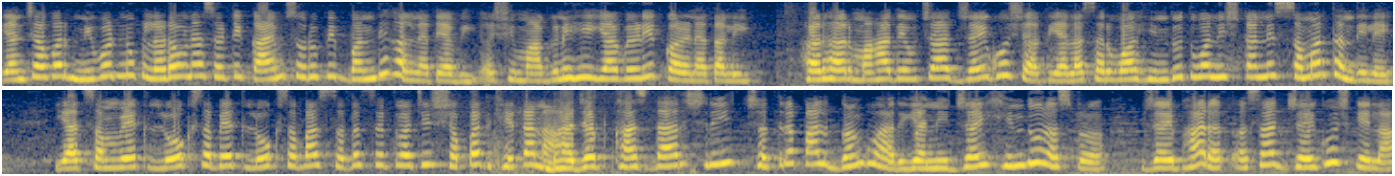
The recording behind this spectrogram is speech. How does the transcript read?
यांच्यावर निवडणूक लढवण्यासाठी कायमस्वरूपी बंदी घालण्यात यावी अशी मागणीही यावेळी करण्यात आली. हर हर महादेवच्या जयघोषात याला सर्व हिंदुत्वनिष्ठांनी समर्थन दिले. यात समवेत लोकसभेत लोकसभा सदस्यत्वाची शपथ घेताना भाजप खासदार श्री छत्रपाल गंगवार यांनी जय हिंदू राष्ट्र जय भारत असा जयघोष केला.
